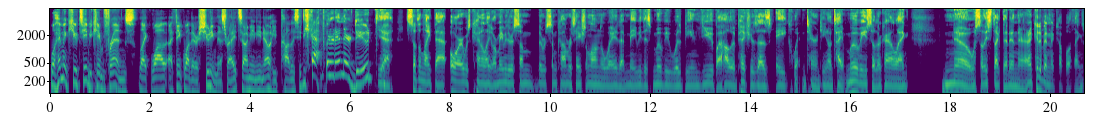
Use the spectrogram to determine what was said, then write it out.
Well, him and QT became friends, like while I think while they were shooting this, right? So I mean, you know, he probably said, "Yeah, put it in there, dude." yeah something like that. Or it was kind of like or maybe there was some there was some conversation along the way that maybe this movie was being viewed by hollywood pictures as a quentin tarantino type movie. So they're kind of like no. So they stuck that in there. And it could have been a couple of things.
